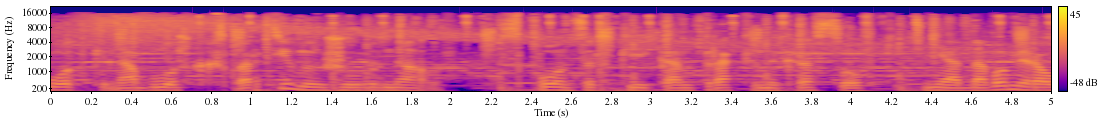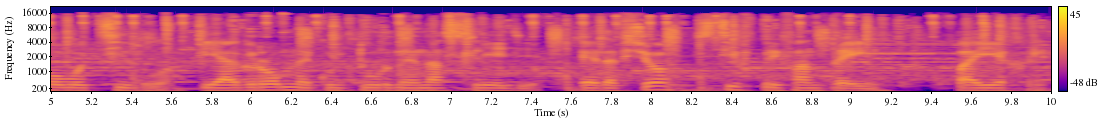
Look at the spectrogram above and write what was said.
фотки на обложках спортивных журналов, спонсорские контракты на кроссовки, ни одного мирового титула и огромное культурное наследие. Это все Стив Префонтейн. Поехали!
